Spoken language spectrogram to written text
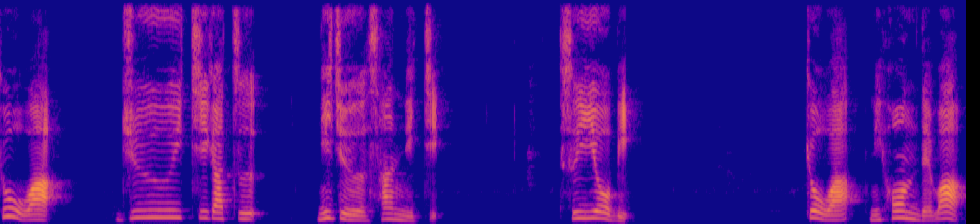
今日は11月23日水曜日。今日は日本では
